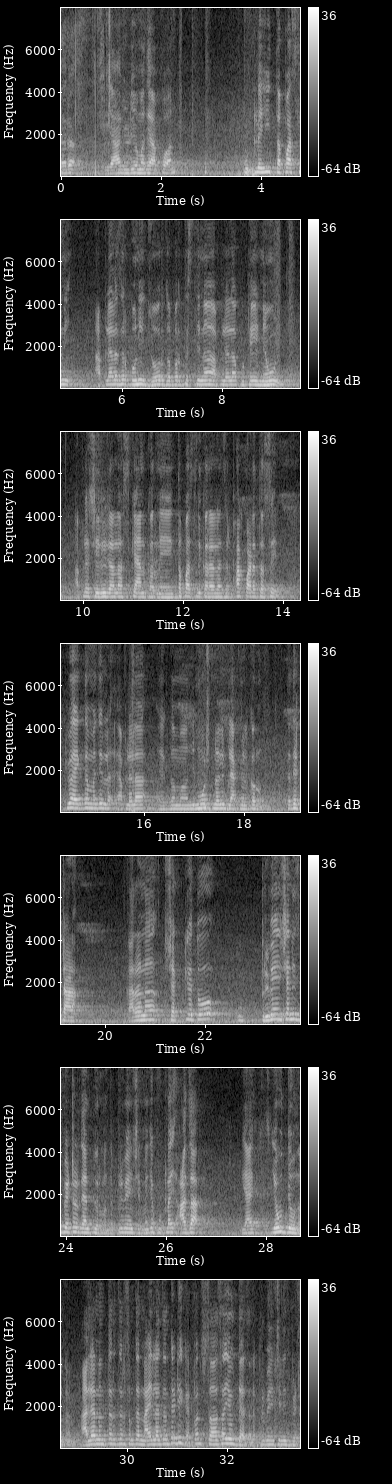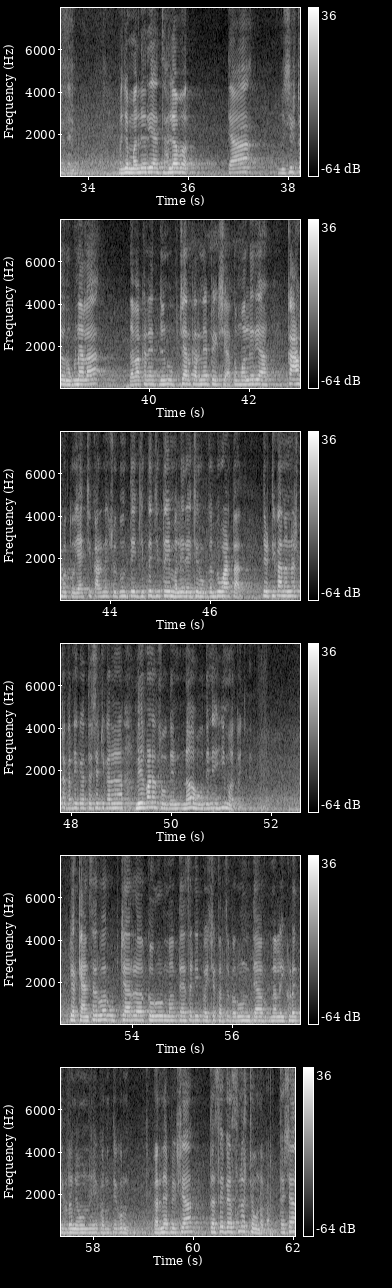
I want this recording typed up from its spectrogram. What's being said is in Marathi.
तर या व्हिडिओमध्ये आपण कुठलीही तपासणी आपल्याला जर कोणी जोर जबरदस्तीनं आपल्याला कुठे नेऊन आपल्या शरीराला स्कॅन करणे तपासणी करायला जर भाग पाडत असेल किंवा एकदम म्हणजे ल आपल्याला एकदम इमोशनली ब्लॅकमेल करून तर ते टाळा. कारण शक्यतो prevention is better than cure म्हणतात. प्रिव्हेन्शन म्हणजे कुठलाही आजार या येऊच देऊ नका. आल्यानंतर जर समजा नाही लागलं तर ठीक आहे पण सहसा येऊ द्यायचं नाही प्रिव्हेन्शन इज बेटर दॅन म्हणजे मलेरिया झाल्यावर त्या विशिष्ट रुग्णाला दवाखान्यात देऊन उपचार करण्यापेक्षा तो मलेरिया का होतो याची कारणे शोधून ते जिथं जिथे मलेरियाचे रोगजंतू वाढतात ते ठिकाणं नष्ट करणे किंवा तसे ठिकाणं निर्माणच होऊ दे न होऊ देणे ही महत्त्वाची गरज आहे. किंवा कॅन्सरवर उपचार करून मग त्यासाठी पैसे खर्च करून त्या रुग्णाला इकडं तिकडं नेऊन हे करून ते करून करण्यापेक्षा तसे व्यसनच ठेवू नका. तशा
